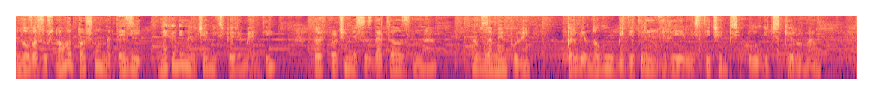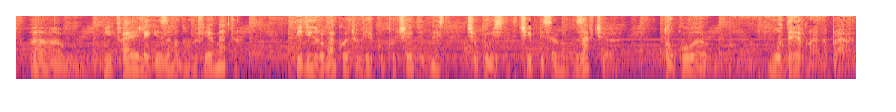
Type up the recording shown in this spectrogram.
но възоснова точно на тези, нека ги наречем експерименти, той впрочем е създател на, за мен поне, първият много убедителен, реалистичен психологически роман а, и това е Елегия за Мадона Фиамета. Един роман, който вие ако прочете днес, ще помислите, че е писан завчера. Толкова модерно е направен.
